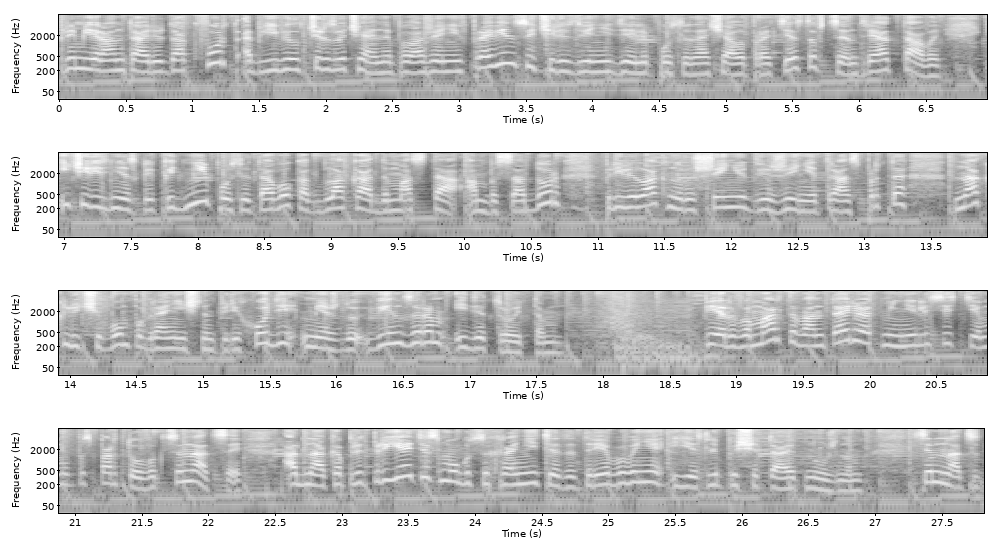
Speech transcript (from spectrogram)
Премьер Онтарио Дакфорд объявил чрезвычайное положение в провинции через две недели после начала протестов в центре Оттавы и через несколько дней после того, как блокада моста «Амбассадор» привела к нарушению движения транспорта на ключевом пограничном переходе между Винзором и Детройтом. 1 марта в Онтарио отменили систему паспортов вакцинации. Однако предприятия смогут сохранить это требование, если посчитают нужным. 17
